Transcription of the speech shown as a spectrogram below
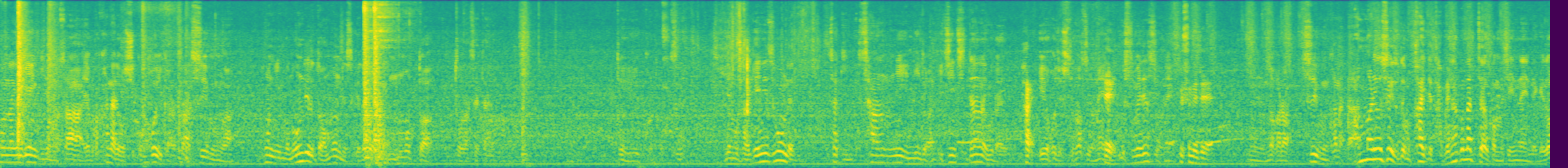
こんなに元気でもさやっぱかなりおしっこ濃いからさ水分は本人も飲んでるとは思うんですけどもっと取らせたい。ということですね。でもさ現実問題さっき322とか1日7ぐらいはい。栄養補助してますよね、ええ。薄めですよね、薄めで。うん、だから水分かなりあんまり薄いとでもかえって食べなくなっちゃうかもしれないんだけど。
